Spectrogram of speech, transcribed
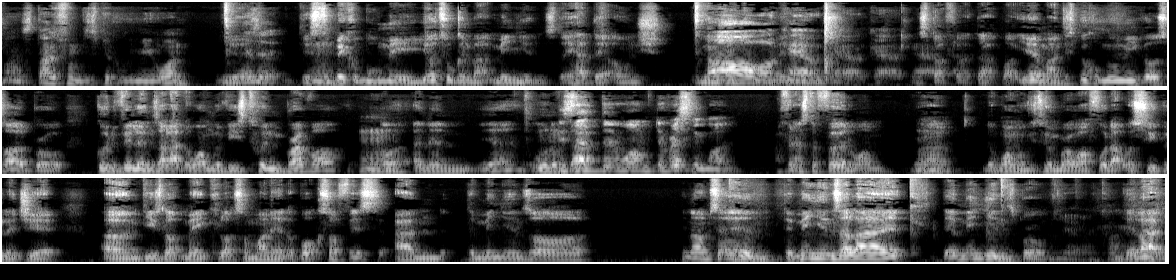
That starts from Despicable Me 1. Yeah. Is it? Despicable Me. You're talking about Minions. They had their own. Sh- movie Oh, okay, okay, Minions okay, okay. And stuff like that. But yeah, man, Despicable Me goes hard, bro. Good villains. I like the one with his twin brother. Mm. And then yeah, all of Is that. that the one, the wrestling one? I think that's the third one. Right? Mm. The one with his twin brother. I thought that was super legit. Um, these lot make lots of money at the box office, and the Minions are. You know what I'm saying? The Minions are like they're Minions, bro. Yeah, They're like.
